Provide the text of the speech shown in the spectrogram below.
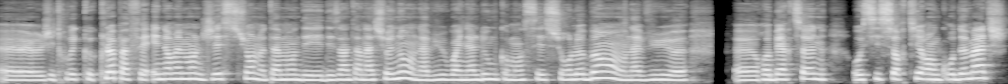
euh, j'ai trouvé que Klopp a fait énormément de gestion, notamment des, des, internationaux. On a vu Wijnaldum commencer sur le banc, on a vu euh, euh Robertson aussi sortir en cours de match.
